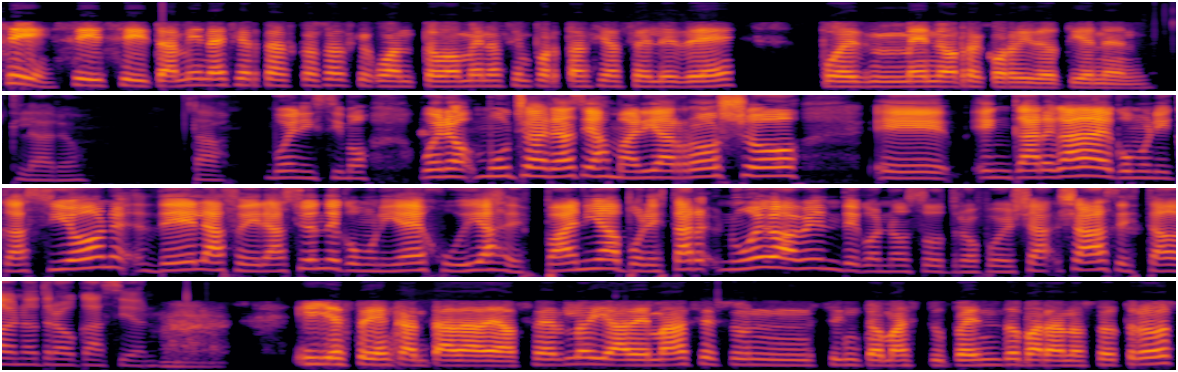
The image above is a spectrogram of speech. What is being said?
Sí, sí, sí. También hay ciertas cosas que cuanto menos importancia se le dé, pues menos recorrido tienen. Claro, está buenísimo. Bueno, muchas gracias María Arroyo, eh, encargada de comunicación de la Federación de Comunidades Judías de España, por estar nuevamente con nosotros, porque ya, ya has estado en otra ocasión. Y estoy encantada de hacerlo y además es un síntoma estupendo para nosotros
